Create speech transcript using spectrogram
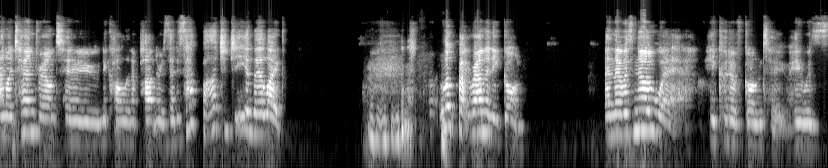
And I turned around to Nicole and her partner and said, is that Bhatriji? And they're like, looked back around and he'd gone. And there was nowhere he could have gone to. He was,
